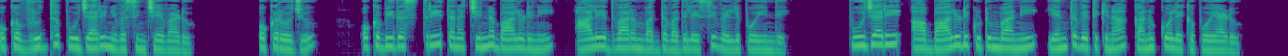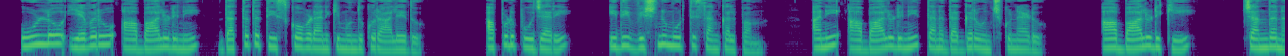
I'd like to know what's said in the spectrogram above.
ఒక వృద్ధ పూజారి నివసించేవాడు. ఒకరోజు ఒక బీద స్త్రీ తన చిన్న బాలుడిని ఆలయద్వారం వద్ద వదిలేసి వెళ్ళిపోయింది. పూజారి ఆ బాలుడి కుటుంబాన్ని ఎంత వెతికినా కనుక్కోలేకపోయాడు. ఊళ్ళో ఎవరూ ఆ బాలుడిని దత్తత తీసుకోవడానికి ముందుకు రాలేదు. అప్పుడు పూజారి ఇది విష్ణుమూర్తి సంకల్పం అని ఆ బాలుడిని తన దగ్గర ఉంచుకున్నాడు. ఆ బాలుడికి చందన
